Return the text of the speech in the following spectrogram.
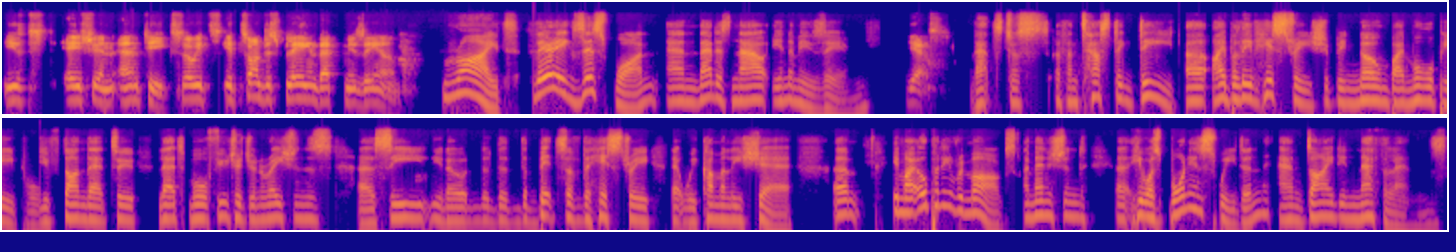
East Asian Antiques, so it's it's on display in that museum. Right, there exists one, and that is now in the museum. Yes. That's just a fantastic deed. Uh, I believe history should be known by more people. You've done that to let more future generations uh, see, you know, the, the, the bits of the history that we commonly share. Um, in my opening remarks, I mentioned uh, he was born in Sweden and died in Netherlands.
